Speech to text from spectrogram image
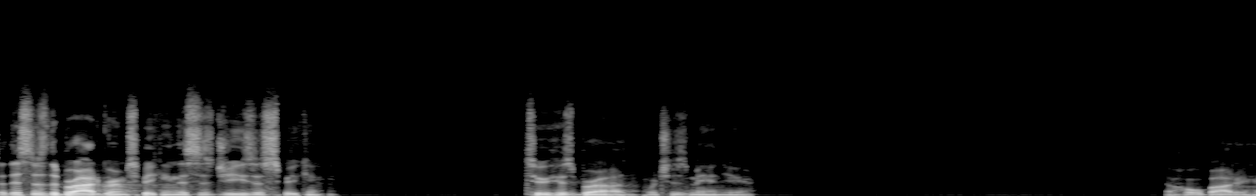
So, this is the bridegroom speaking. This is Jesus speaking to his bride, which is me and you. The whole body.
